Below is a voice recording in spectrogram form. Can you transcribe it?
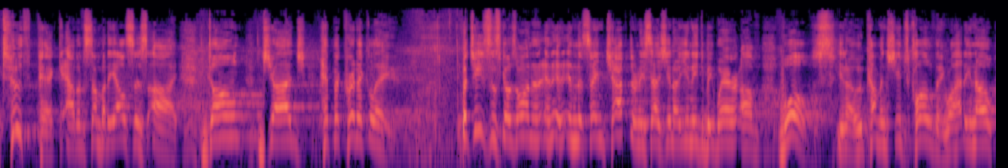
toothpick out of somebody else's eye. Don't judge hypocritically. But Jesus goes on in, in, in, the same chapter and he says, you know, you need to beware of wolves, you know, who come in sheep's clothing. Well, how do you know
